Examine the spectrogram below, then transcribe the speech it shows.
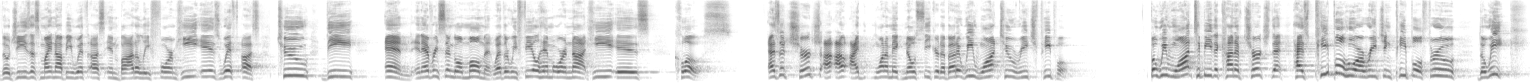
Though Jesus might not be with us in bodily form, he is with us to the end. In every single moment, whether we feel him or not, he is close. As a church, I, I, I want to make no secret about it. We want to reach people. But we want to be the kind of church that has people who are reaching people through the week.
